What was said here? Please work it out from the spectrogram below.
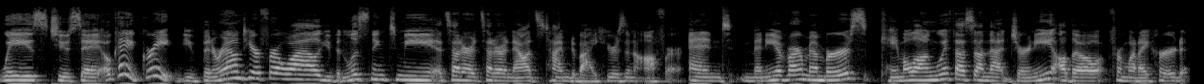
ways to say, okay, great, you've been around here for a while, you've been listening to me, et cetera, et cetera. Now it's time to buy. Here's an offer. And many of our members came along with us on that journey, although from what I heard,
